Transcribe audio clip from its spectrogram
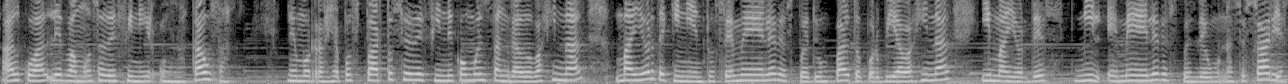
al cual le vamos a definir una causa. La hemorragia posparto se define como el sangrado vaginal mayor de 500 ml después de un parto por vía vaginal y mayor de 1000 ml después de una cesárea,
